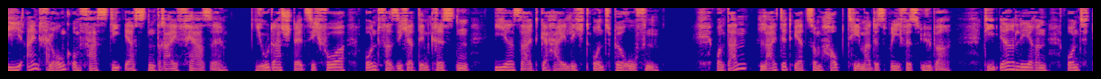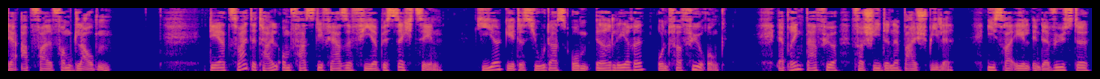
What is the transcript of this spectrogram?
Die Einführung umfasst die ersten drei Verse. Judas stellt sich vor und versichert den Christen, ihr seid geheiligt und berufen. Und dann leitet er zum Hauptthema des Briefes über, die Irrlehren und der Abfall vom Glauben. Der zweite Teil umfasst die Verse vier bis sechzehn. Hier geht es Judas um Irrlehre und Verführung. Er bringt dafür verschiedene Beispiele. Israel in der Wüste,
